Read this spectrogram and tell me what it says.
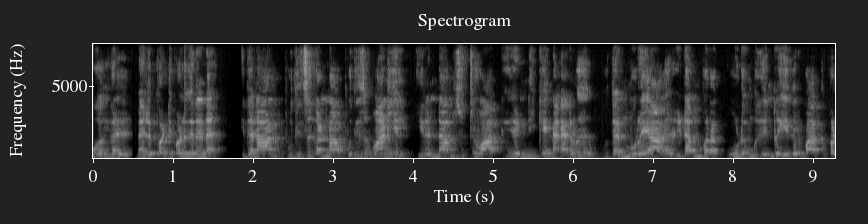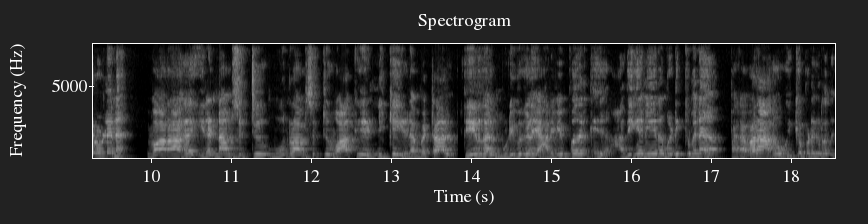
ஊகங்கள் வலுப்பட்டுக் கொள்கின்றன. இதனால் புதிசு கண்ணா புதிசு பாணியில் இரண்டாம் சுற்று வாக்கு எண்ணிக்கை நகர்வு முதன்முறையாக இடம்பெறக்கூடும் என்ற எதிர்பார்ப்புகள் உள்ளன. இவ்வாறாக இரண்டாம் சுற்று மூன்றாம் சுற்று வாக்கு எண்ணிக்கை இடம்பெற்றால் தேர்தல் முடிவுகளை அறிவிப்பதற்கு அதிக நேரம் எடுக்கும் என பரவலாக ஊகிக்கப்படுகிறது.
